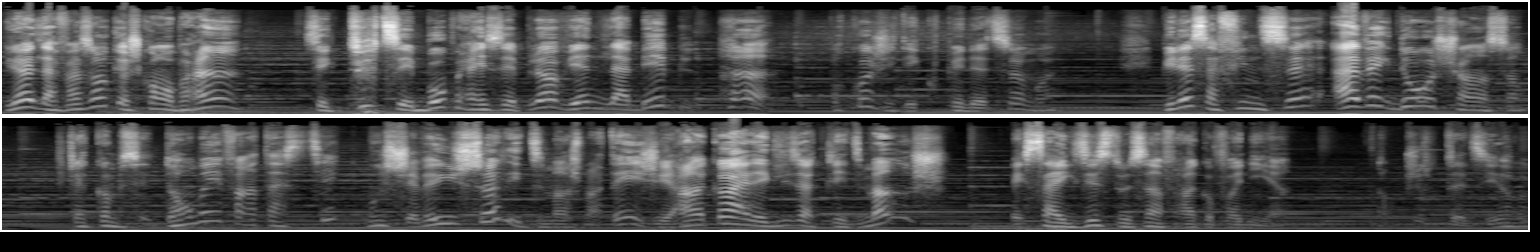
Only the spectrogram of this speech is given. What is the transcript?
Puis là, de la façon que je comprends, c'est que tous ces beaux principes-là viennent de la Bible. Pourquoi j'ai été coupé de ça, moi? Puis là, ça finissait avec d'autres chansons. J'étais comme, c'est dommage fantastique. Moi, j'avais eu ça les dimanches matins. J'ai encore à l'église tous les dimanches. Mais ça existe aussi en francophonie, hein. Donc, juste te dire. Là.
